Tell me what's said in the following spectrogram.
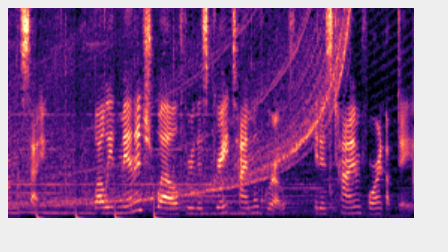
on the site. While we've managed well through this great time of growth, it is time for an update.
